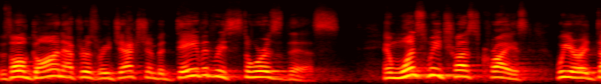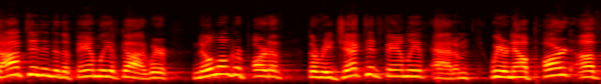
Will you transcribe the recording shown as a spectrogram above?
It was all gone after his rejection, but David restores this. And once we trust Christ, we are adopted into the family of God. We're no longer part of the rejected family of Adam. We are now part of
